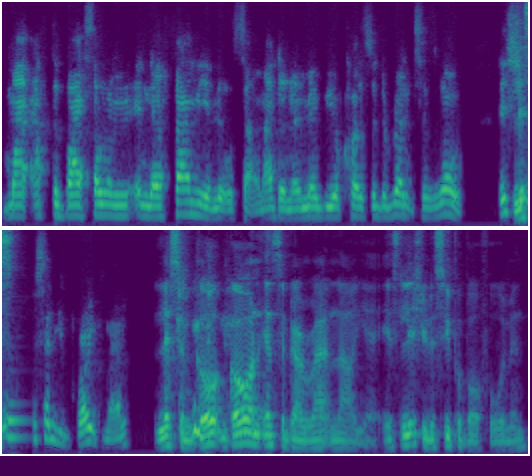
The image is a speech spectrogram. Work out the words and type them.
might have to buy someone in their family a little something. I don't know. Maybe you're close to the rents as well. This shit Listen- will send you broke, man. Listen, go go on Instagram right now. Yeah, it's literally the Super Bowl for women.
